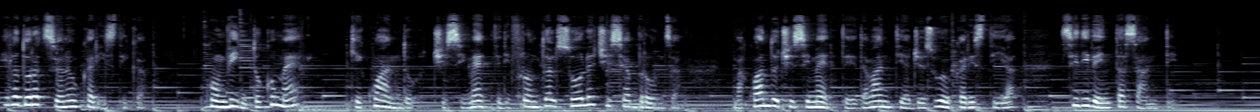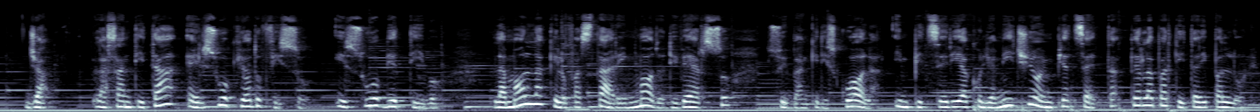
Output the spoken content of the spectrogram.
e l'adorazione eucaristica, convinto com'è che quando ci si mette di fronte al sole ci si abbronza, ma quando ci si mette davanti a Gesù Eucaristia si diventa santi. Già, la santità è il suo chiodo fisso, il suo obiettivo, la molla che lo fa stare in modo diverso sui banchi di scuola, in pizzeria con gli amici o in piazzetta per la partita di pallone.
